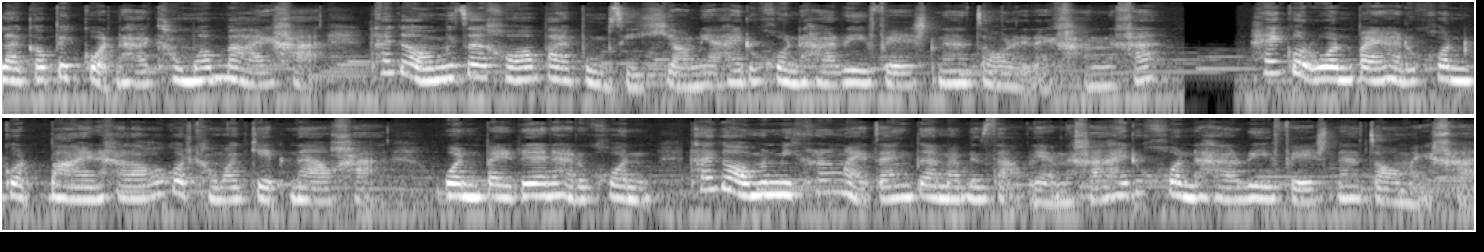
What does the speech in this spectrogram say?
แล้วก็ไปกดนะคะคำว่า buy ค่ะ ถ้าเกิดว่าไม่เจอคำว่า buy ปุ่มสีเขียวเนี่ยให้ทุกคนนะคะ refresh หน้าจอหลาย ๆ ครั้งนะคะ ให้กดวนไปค่ะทุกคนกด buy นะคะแล้วก็กดคำว่า get now ค่ะ วนไปเรื่อยนะคะทุกคน ถ้าเกิดว่ามันมีเครื่องหมายแจ้งเตือนมาเป็นสามเหลี่ยมนะคะ ให้ทุกคนนะคะ refresh หน้าจอใหม่ค่ะ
